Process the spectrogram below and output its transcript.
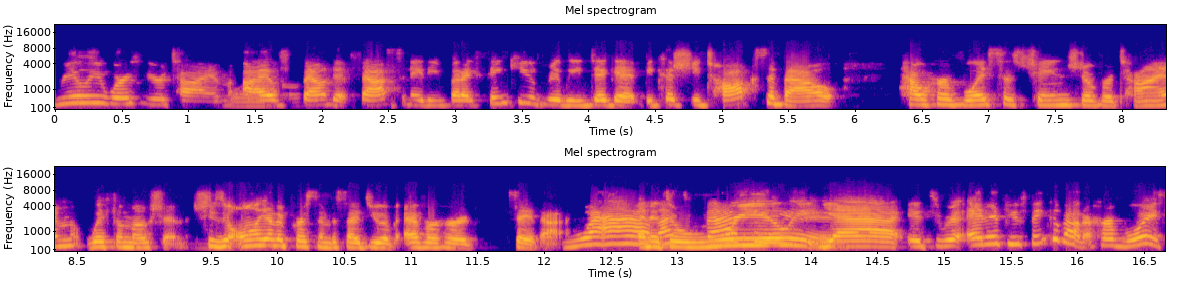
really worth your time. Wow. I've found it fascinating, but I think you'd really dig it because she talks about how her voice has changed over time with emotion. She's the only other person besides you have ever heard say that. Wow. And it's a really, yeah, it's real. And if you think about it, her voice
